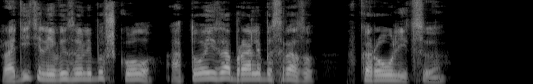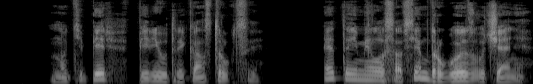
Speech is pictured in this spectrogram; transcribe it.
Родителей вызвали бы в школу, а то и забрали бы сразу в караулицию. Но теперь, в период реконструкции, это имело совсем другое звучание.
